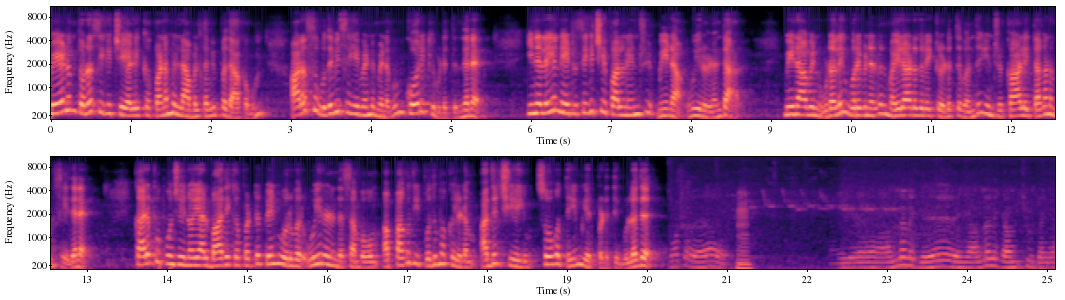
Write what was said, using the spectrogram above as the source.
மேலும் தொடர் சிகிச்சை அளிக்க பணம் இல்லாமல் தவிப்பதாகவும் அரசு உதவி செய்ய வேண்டும் எனவும் கோரிக்கை விடுத்திருந்தனர். இந்நிலையில் நேற்று சிகிச்சை பலனின்றி மீனா உயிரிழந்தார். மீனாவின் உடலை உறவினர்கள் மயிலாடுதுறைக்கு எடுத்து வந்து இன்று காலை தகனம் செய்தனர். கருப்பு பூஞ்சை நோயால் பாதிக்கப்பட்டு பெண் ஒருவர் உயிரிழந்த சம்பவம் அப்பகுதி பொதுமக்களிடம் அதிர்ச்சியையும் சோகத்தையும் ஏற்படுத்தியுள்ளது. அண்ணனுக்கு எங்கள் அண்ணனுக்கு அனுப்பிச்சி விட்டேங்க.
